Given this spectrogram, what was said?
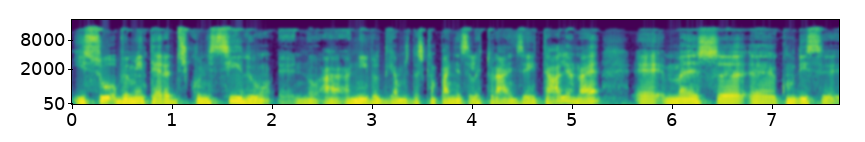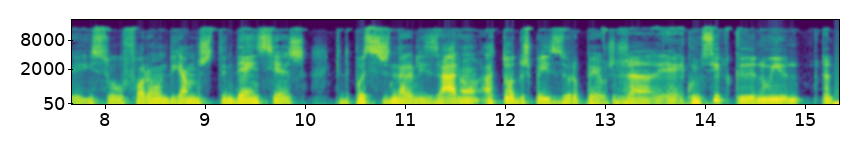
isso, obviamente, era desconhecido eh, no, a, a, nível, digamos, das campanhas eleitorais em Itália, não é? Eh, mas, eh, como disse, isso foram, digamos, tendências que depois se generalizaram a todos os países europeus. É? Já é conhecido que, no, portanto,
